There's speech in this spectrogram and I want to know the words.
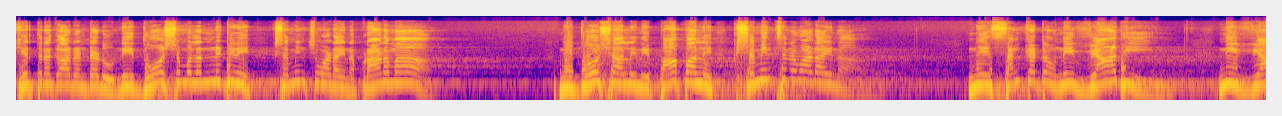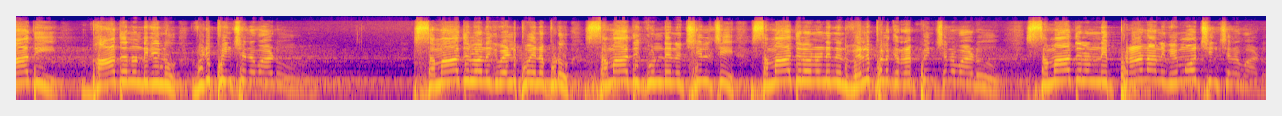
కీర్తనకాడు అంటాడు నీ దోషములన్నిటినీ క్షమించువాడు ఆయన ప్రాణమా? నీ దోషాల్ని నీ పాపాల్ని క్షమించినవాడు ఆయన నీ సంకటం నీ వ్యాధి నీ వ్యాధి బాధ నుండి నిన్ను విడిపించినవాడు. సమాధిలోనికి వెళ్ళిపోయినప్పుడు సమాధి గుండెను చీల్చి సమాధిలో నుండి నేను వెలుపలికి రప్పించినవాడు. సమాధిలో నుండి ప్రాణాన్ని విమోచించినవాడు.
